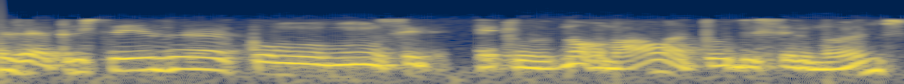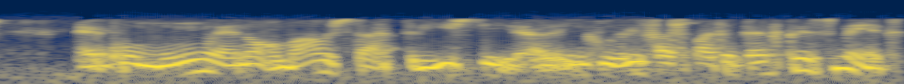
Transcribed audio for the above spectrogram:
Pois é, tristeza como um sentimento normal a todos os seres humanos, é comum, é normal estar triste, inclusive faz parte até do crescimento.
